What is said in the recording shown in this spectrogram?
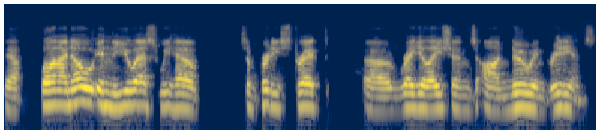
Yeah. Well, and I know in the US we have some pretty strict uh, regulations on new ingredients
